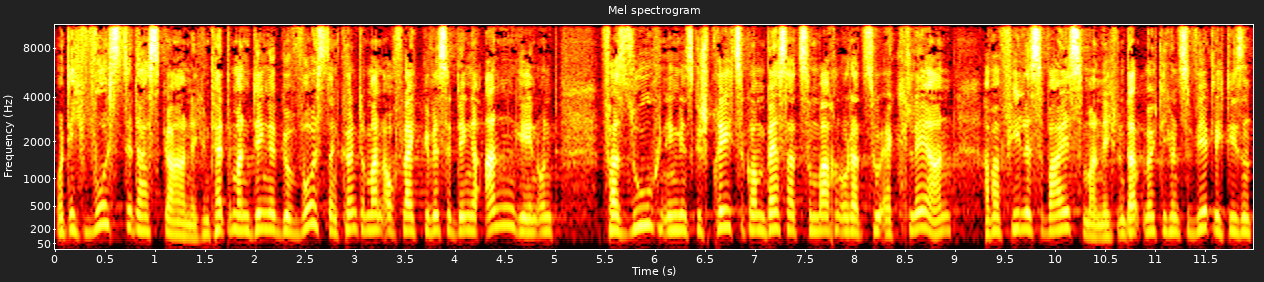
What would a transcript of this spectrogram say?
und ich wusste das gar nicht. Und hätte man Dinge gewusst, dann könnte man auch vielleicht gewisse Dinge angehen und versuchen, irgendwie ins Gespräch zu kommen, besser zu machen oder zu erklären. Aber vieles weiß man nicht. Und da möchte ich uns wirklich diesen,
